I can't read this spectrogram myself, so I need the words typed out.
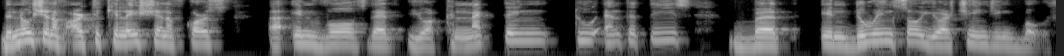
the notion of articulation, of course, uh, involves that you are connecting two entities, but in doing so, you are changing both.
